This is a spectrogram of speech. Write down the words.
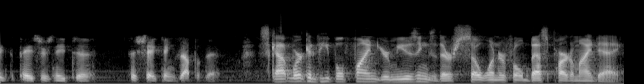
think the Pacers need to to shake things up a bit. Scott, where can people find your musings? They're so wonderful. Best part of my day.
